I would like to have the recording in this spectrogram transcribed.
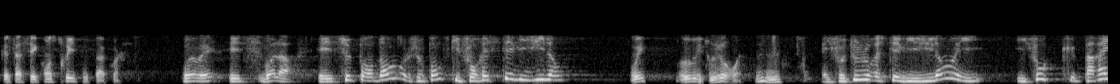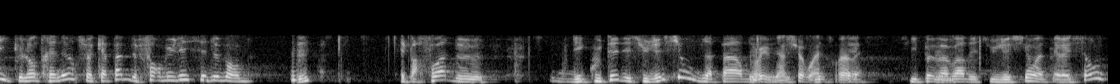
que ça s'est construit tout ça quoi. Oui, oui, et voilà. Et cependant, je pense qu'il faut rester vigilant. Oui, oui, oui toujours. Ouais. Il faut toujours rester vigilant. Et il faut que, pareil, que l'entraîneur soit capable de formuler ses demandes. Mhm. Et parfois de d'écouter des suggestions de la part de. Oui, bien sûr, ouais. S'ils peuvent mhm. avoir des suggestions intéressantes,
